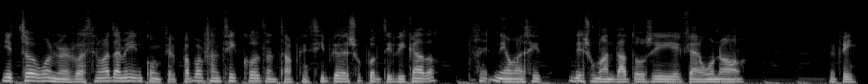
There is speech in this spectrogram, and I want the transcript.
Y esto, bueno, relacionaba también con que el Papa Francisco, tanto al principio de su pontificado, digamos así, de su mandato, sí, que algunos, en fin,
